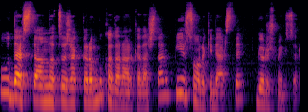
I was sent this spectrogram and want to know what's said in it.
Bu derste anlatacaklarım bu kadar arkadaşlar. Bir sonraki derste görüşmek üzere.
